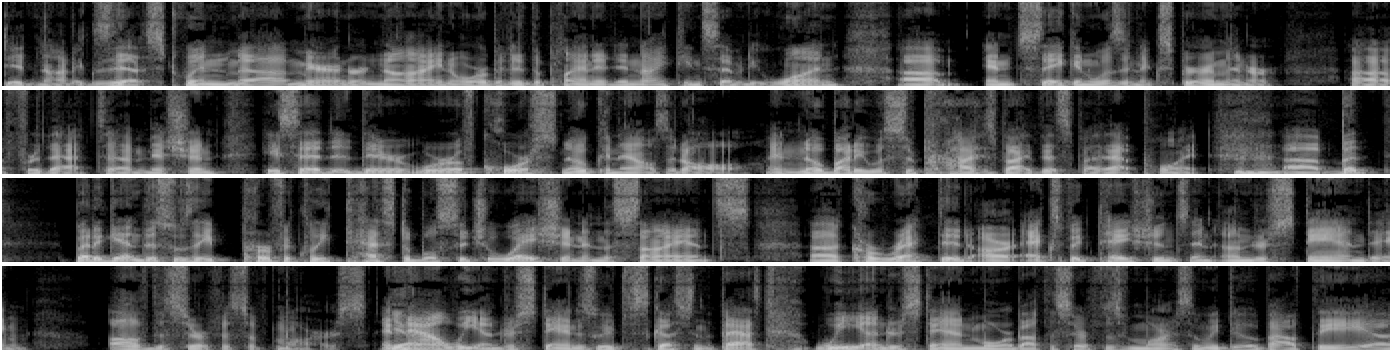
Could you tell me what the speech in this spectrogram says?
did not exist. When uh, Mariner 9 orbited the planet in 1971, uh, and Sagan was an experimenter uh, for that uh, mission. He said there were, of course, no canals at all, and nobody was surprised by this by that point. Mm-hmm. Uh, but but again, this was a perfectly testable situation, and the science uh, corrected our expectations and understanding of the surface of Mars. And yeah. now we understand, as we've discussed in the past, we understand more about the surface of Mars than we do about the uh,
